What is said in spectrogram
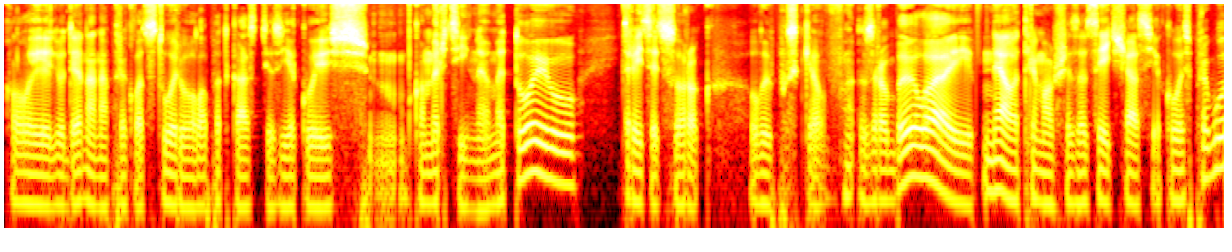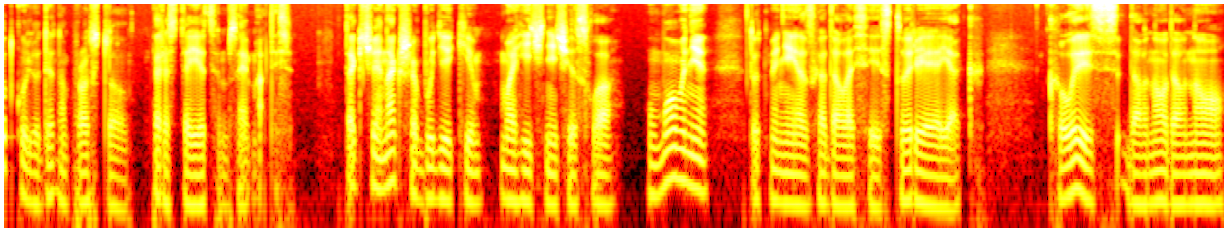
Коли людина, наприклад, створювала подкаст із якоюсь комерційною метою, 30-40 випусків зробила, і не отримавши за цей час якогось прибутку, людина просто перестає цим займатися. Так чи інакше, будь-які магічні числа умовні. Тут мені згадалася історія, як колись давно-давно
